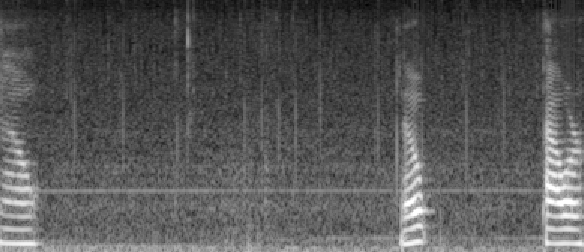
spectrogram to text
No. Nope. Power.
